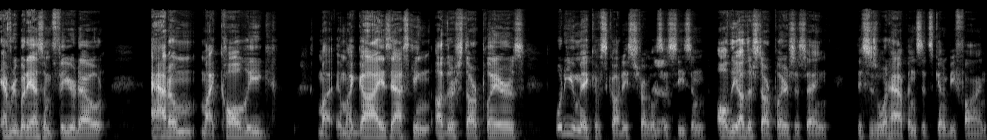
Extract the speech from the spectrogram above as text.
everybody has him figured out. Adam, my colleague, my my guy is asking other star players, "What do you make of Scottie's struggles yeah. this season?" All the other star players are saying, "This is what happens. It's going to be fine,"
